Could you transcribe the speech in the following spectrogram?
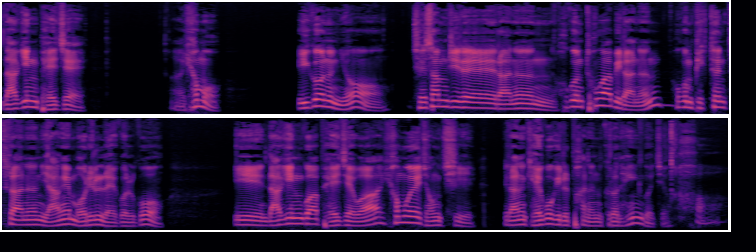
낙인 배제, 어, 혐오 이거는요 제3지대라는 혹은 통합이라는 혹은 빅텐트라는 양의 머리를 내걸고 이 낙인과 배제와 혐오의 정치라는 개고기를 파는 그런 행인 거죠. 허...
